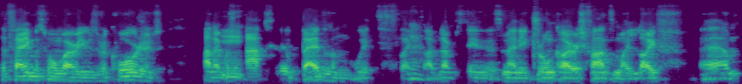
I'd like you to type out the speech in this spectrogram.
the famous one where he was recorded, and it was mm. absolute bedlam with like I've never seen as many drunk Irish fans in my life. Um,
